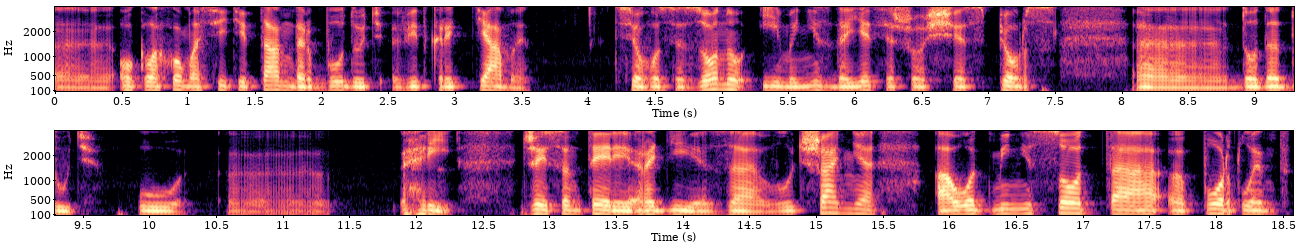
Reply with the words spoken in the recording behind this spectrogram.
е, Оклахома Сіті Тандер будуть відкриттями цього сезону, і мені здається, що ще Спьорс е, додадуть у е, грі. Джейсон Террі радіє за влучання. А от Міннесота, е, Портленд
